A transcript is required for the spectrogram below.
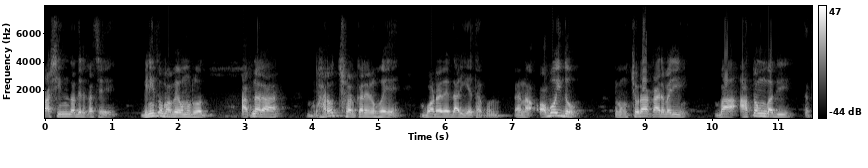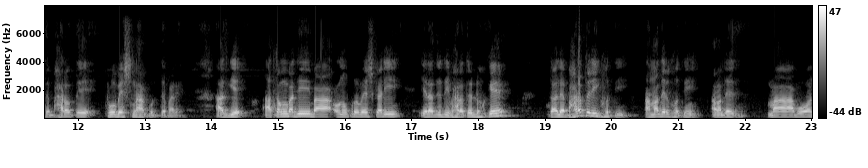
বাসিন্দাদের কাছে বিনীতভাবে অনুরোধ, আপনারা ভারত সরকারের হয়ে বর্ডারে দাঁড়িয়ে থাকুন। কেননা অবৈধ এবং চোরা কারবারি বা আতঙ্কবাদী যাতে ভারতে প্রবেশ না করতে পারে। আজকে আতঙ্কবাদী বা অনুপ্রবেশকারী এরা যদি ভারতে ঢোকে, তাহলে ভারতেরই ক্ষতি, আমাদের ক্ষতি, আমাদের মা, বোন,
